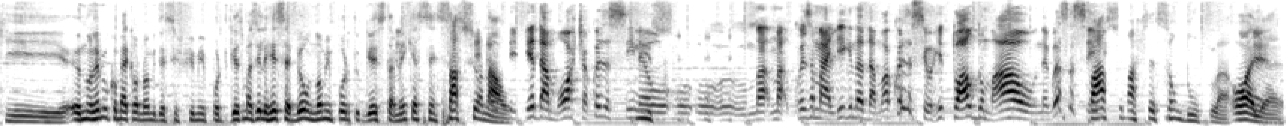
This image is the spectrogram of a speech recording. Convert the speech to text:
que eu não lembro como é que é o nome desse filme em português, mas ele recebeu um nome em português também que é É sensacional. o bebê da morte, uma coisa assim, né? O, Isso. o- o- o- ma- ma- coisa maligna da morte, uma coisa assim, o ritual do mal, um negócio assim. Faça uma sessão dupla. Olha,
